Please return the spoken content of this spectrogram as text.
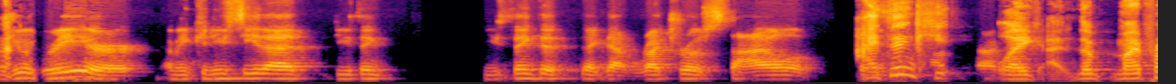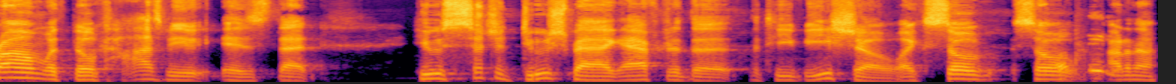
Would you agree, or I mean, can you see that? Do you think you think that like that retro style? I think he, like the my problem with Bill Cosby is that he was such a douchebag after the the TV show. Like so so I don't know.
